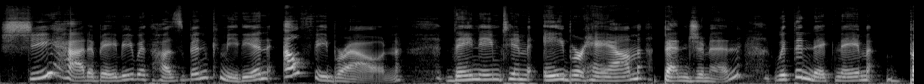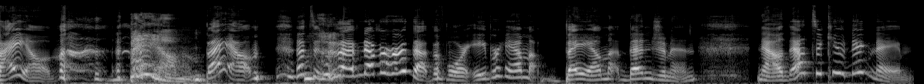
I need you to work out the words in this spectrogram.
She had a baby with husband comedian Alfie Brown. They named him Abraham Benjamin with the nickname Bam. Bam! Bam. That's it. I've never heard that before. Abraham Bam Benjamin. Now, that's a cute nickname.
